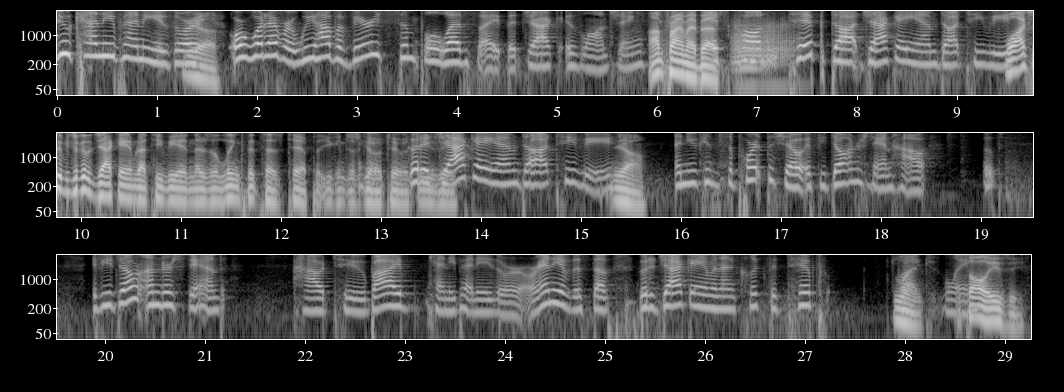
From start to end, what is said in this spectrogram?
do Kenny pennies or Yeah. or whatever, we have a very simple website that Jack is launching. I'm trying my best. It's called tip.jackam.tv. well, actually, if you just go to jackam.tv and there's a link that says tip that you can just go to. It's Go to easy. jackam.tv. Yeah. and you can support the show if you don't understand how oops if you don't understand how to buy kenny pennies or, or any of this stuff go to jack am and then click the tip Link. link. It's all easy.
